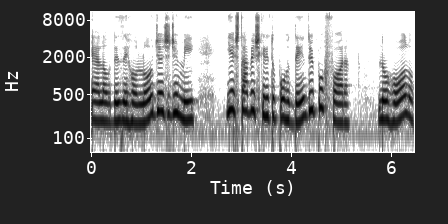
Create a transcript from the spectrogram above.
Ela o desenrolou diante de mim, e estava escrito por dentro e por fora. No rolo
